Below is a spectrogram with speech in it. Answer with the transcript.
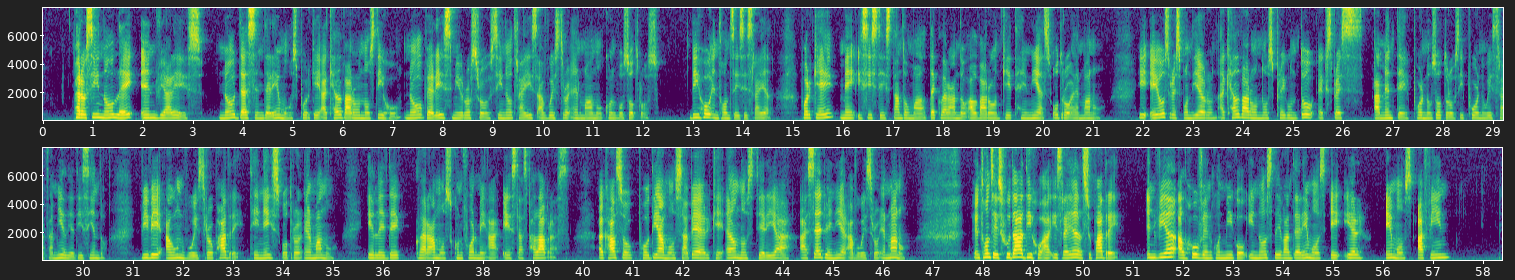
pero si no le enviaréis, no descenderemos, porque aquel varón nos dijo, no veréis mi rostro si no traéis a vuestro hermano con vosotros. Dijo entonces Israel, ¿por qué me hicisteis tanto mal declarando al varón que tenías otro hermano? Y ellos respondieron, aquel varón nos preguntó expresamente por nosotros y por nuestra familia, diciendo, ¿vive aún vuestro padre? ¿Tenéis otro hermano? Y le declaramos conforme a estas palabras. ¿Acaso podíamos saber que él nos diría, haced venir a vuestro hermano? Entonces Judá dijo a Israel su padre, Envía al joven conmigo y nos levantaremos e iremos a fin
